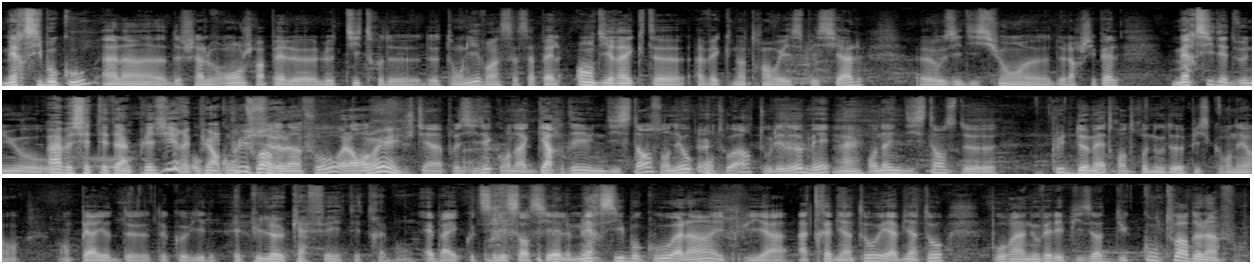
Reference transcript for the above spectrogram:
Merci beaucoup, Alain de Chalvron. Je rappelle euh, le titre de, ton livre. Hein. ça s'appelle En direct euh, avec notre envoyé spécial euh, aux éditions de l'Archipel. Merci d'être venu au. Ah, ben c'était un plaisir. Et puis en comptoir de l'info. Alors, je tiens à préciser qu'on a gardé une distance. On est au comptoir tous les deux, mais on a une distance de plus de 2 mètres entre nous deux, puisqu'on est en, période de, Covid. Et puis le café était très bon. Eh bien, écoute, c'est l'essentiel. Merci beaucoup, Alain, et puis à, à très bientôt, et à bientôt pour un nouvel épisode du Comptoir de l'info.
